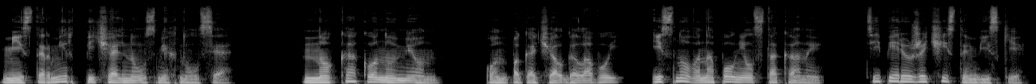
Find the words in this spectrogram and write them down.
Мистер Мирт печально усмехнулся. Но как он умен! Он покачал головой и снова наполнил стаканы, теперь уже чистым виски.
